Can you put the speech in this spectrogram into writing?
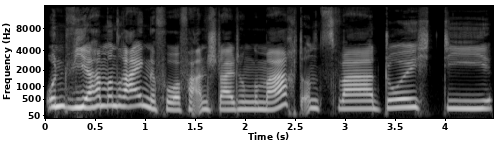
Und wir haben unsere eigene Vorveranstaltung gemacht, und zwar durch die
